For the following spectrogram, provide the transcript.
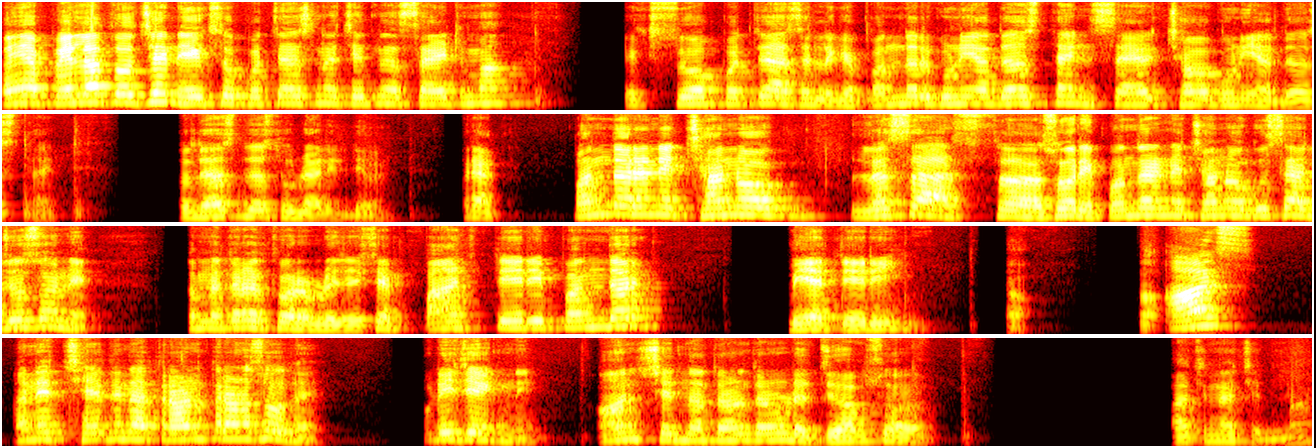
અહીંયા પહેલા તો છે ને એકસો પચાસ ના છેદના સાઠમાં એકસો પચાસ એટલે કે પંદર ગુણ્યા દસ થાય ને છ ગુણ્યા દસ થાય. તો દસ દસ ઉડાડી દેવાય. બરાબર. પંદર અને છ નો લસા સોરી, પંદર અને છ નો ગુસા જોશો ને, તમને તરત ખબર પડી જશે. પાંચ તેરી પંદર બે તેરી. છ તો અંશ અને છેદના ત્રણ ત્રણ શું થાય? ઉડી જાય કે નહીં? અંશ છેદના ત્રણ ત્રણ ઉડે. જવાબ શું આવે? પાંચના છેદમાં.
